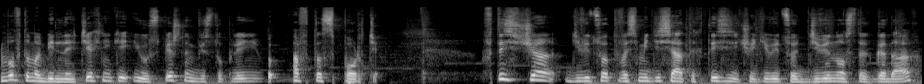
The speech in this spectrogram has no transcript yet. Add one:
в автомобильной технике и успешным выступлением в автоспорте. В 1980-1990-х годах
